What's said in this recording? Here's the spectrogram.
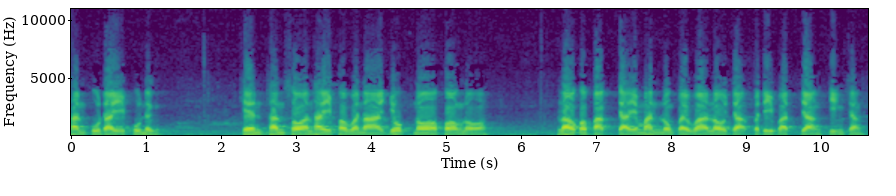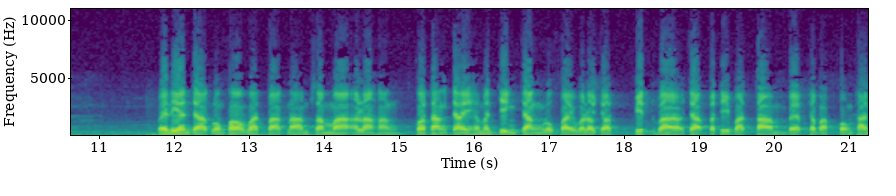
ท่านผู้ใดผู้หนึ่ง เช่นท่านสอนให้ภาวนายบหนอพองหนอ เราก็ปักใจมั่นลงไปว่าเราจะปฏิบัติอย่างจริงจัง ไปเรียนจากหลวงพ่อวัดปากน้ำสัมมาอรหัง ก็ตั้งใจให้มันจริงจังลงไปว่าเราจะปิดว่าจะปฏิบัติตามแบบฉบับของท่าน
